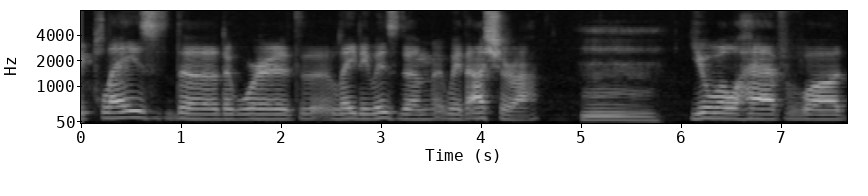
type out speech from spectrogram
replace the the word uh, lady wisdom with asherah Mm. you will have what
